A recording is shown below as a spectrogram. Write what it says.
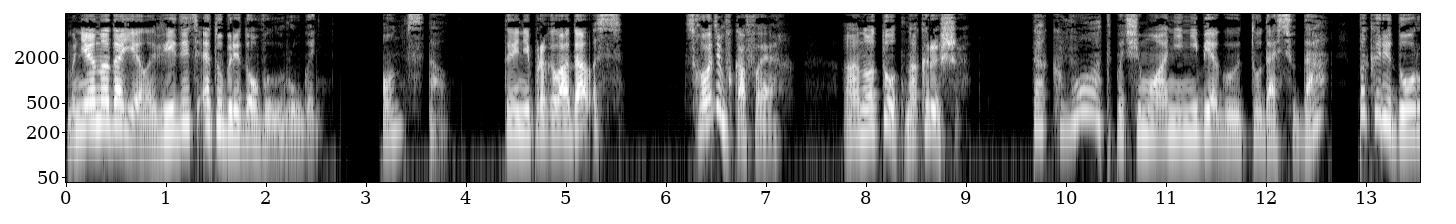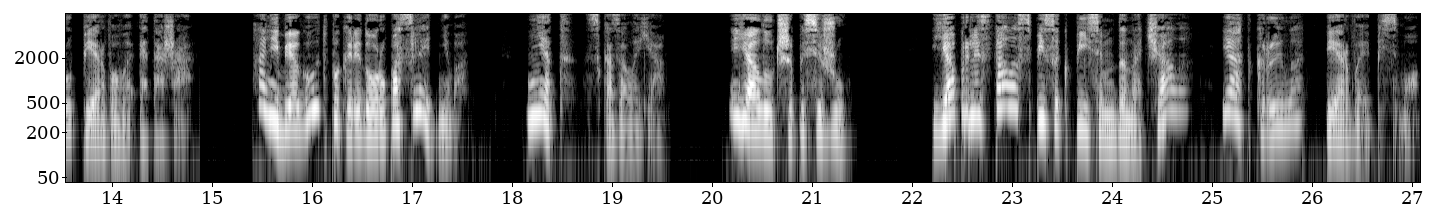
Мне надоело видеть эту бредовую ругань». Он встал. «Ты не проголодалась? Сходим в кафе? Оно тут, на крыше». Так вот, почему они не бегают туда-сюда по коридору первого этажа. Они бегают по коридору последнего. «Нет», — сказала я, — «я лучше посижу». Я пролистала список писем до начала и открыла первое письмо.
